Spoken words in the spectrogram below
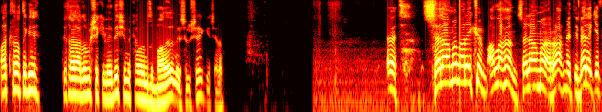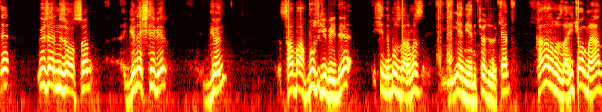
Arka taraftaki detaylar da bu şekildeydi. Şimdi kameramızı bağlayalım ve sürüşe geçelim. Evet. Selamun aleyküm. Allah'ın selamı, rahmeti, bereketi üzerinize olsun. Güneşli bir gün. Sabah buz gibiydi. Şimdi buzlarımız yeni yeni çözülürken kanalımızda hiç olmayan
